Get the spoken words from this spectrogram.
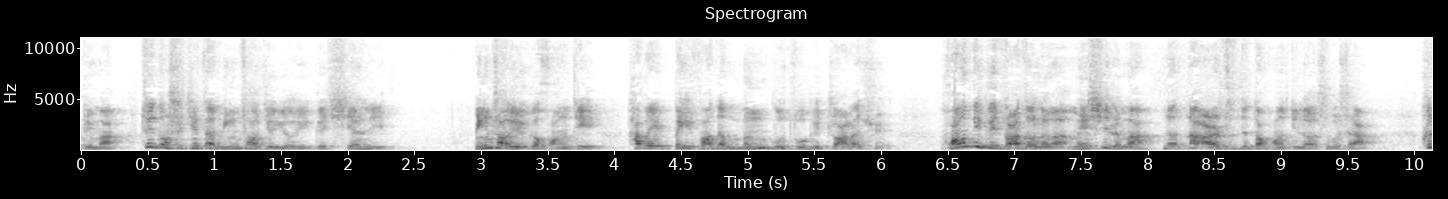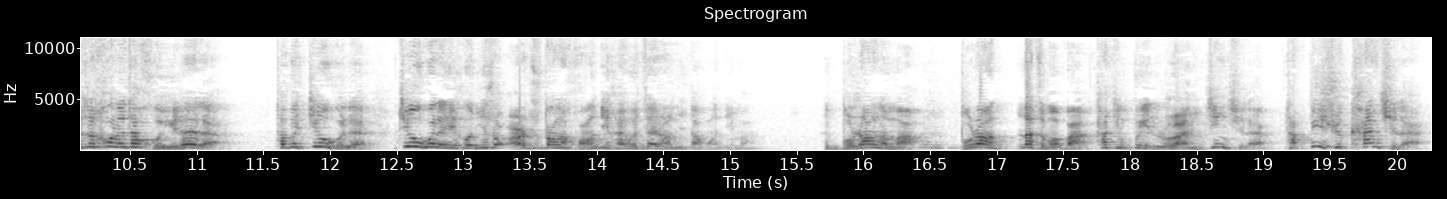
对吗？这种事情在明朝就有一个先例，明朝有一个皇帝，他被北方的蒙古族给抓了去，皇帝被抓走了吗？没戏了吗？那那儿子就当皇帝了，是不是啊？可是后来他回来了，他被救回来，救回来以后，你说儿子当了皇帝还会再让你当皇帝吗？不让了嘛？不让那怎么办？他就被软禁起来，他必须看起来。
